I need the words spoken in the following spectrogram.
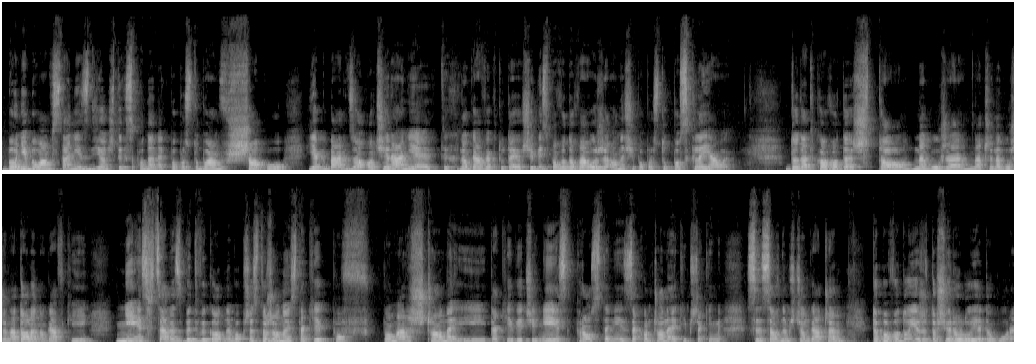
bo nie byłam w stanie zdjąć tych spodenek. Po prostu byłam w szoku, jak bardzo ocieranie tych nogawek tutaj o siebie spowodowało, że one się po prostu posklejały. Dodatkowo też to na górze, znaczy na górze, na dole nogawki, nie jest wcale zbyt wygodne, bo przez to, że ono jest takie pow pomarszczone i takie, wiecie, nie jest proste, nie jest zakończone jakimś takim sensownym ściągaczem, to powoduje, że to się roluje do góry.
